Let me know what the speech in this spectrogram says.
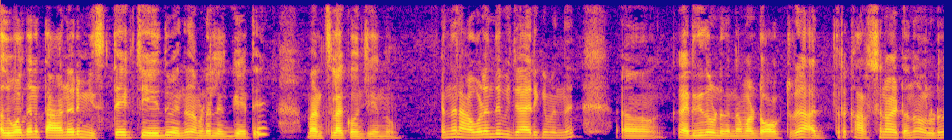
അതുപോലെ തന്നെ താനൊരു മിസ്റ്റേക്ക് ചെയ്തു എന്ന് നമ്മുടെ ലഗേറ്റ് മനസ്സിലാക്കുകയും ചെയ്യുന്നു. എന്നാൽ അവൾ എന്ത് വിചാരിക്കുമെന്ന് കരുതിയതുകൊണ്ട് തന്നെ നമ്മൾ ഡോക്ടർ അത്ര കർശനമായിട്ടൊന്നും അവളോട്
